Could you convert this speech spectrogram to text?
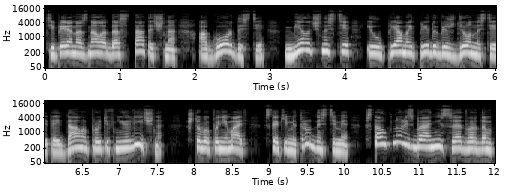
Теперь она знала достаточно о гордости, мелочности и упрямой предубежденности этой дамы против нее лично, чтобы понимать, с какими трудностями столкнулись бы они с Эдвардом,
